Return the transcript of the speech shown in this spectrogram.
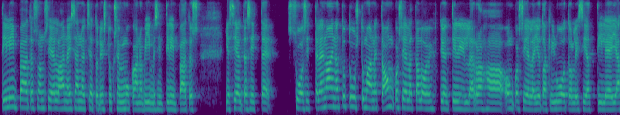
tilinpäätös on siellä aina isännöitsijätodistuksen mukana, viimeisin tilinpäätös, ja sieltä sitten suosittelen aina tutustumaan, että onko siellä taloyhtiön tilillä rahaa, onko siellä jotakin luotollisia tilejä,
